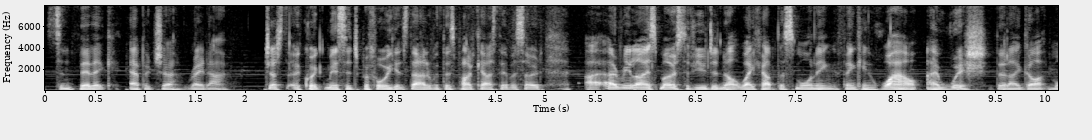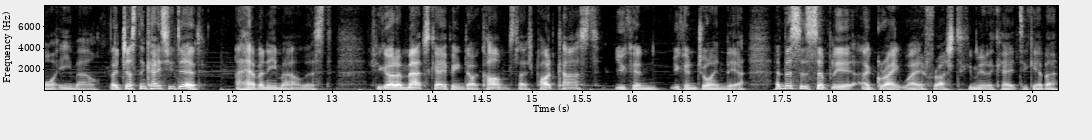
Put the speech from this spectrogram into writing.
Synthetic Aperture Radar. Just a quick message before we get started with this podcast episode. I, I realize most of you did not wake up this morning thinking, wow, I wish that I got more email. But just in case you did, I have an email list. If you go to mapscaping.com slash podcast, you can you can join there. And this is simply a great way for us to communicate together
